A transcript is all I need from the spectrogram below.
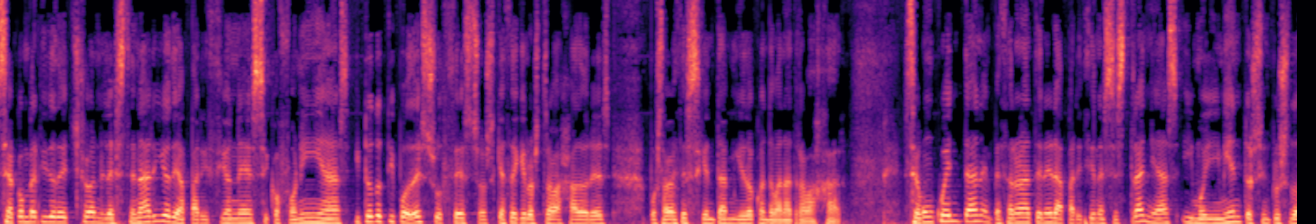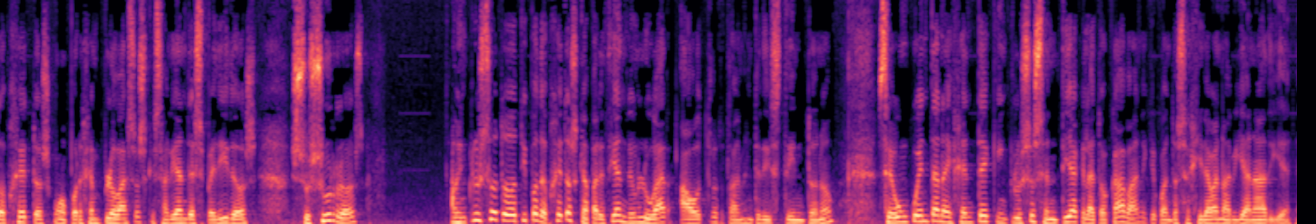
Se ha convertido de hecho en el escenario de apariciones, psicofonías y todo tipo de sucesos que hace que los trabajadores pues a veces sientan miedo cuando van a trabajar. Según cuentan, empezaron a tener apariciones extrañas y movimientos incluso de objetos, como por ejemplo vasos que salían despedidos, susurros o incluso todo tipo de objetos que aparecían de un lugar a otro totalmente distinto, ¿no? Según cuentan, hay gente que incluso sentía que la tocaban y que cuando se giraban había nadie.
